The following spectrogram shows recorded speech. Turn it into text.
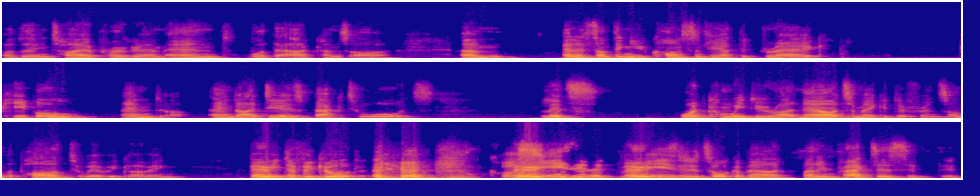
of the entire program and what the outcomes are um, and it's something you constantly have to drag people and and ideas back towards let's what can we do right now to make a difference on the path to where we're going? Very difficult, very easy to very easy to talk about, but in practice, it, it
